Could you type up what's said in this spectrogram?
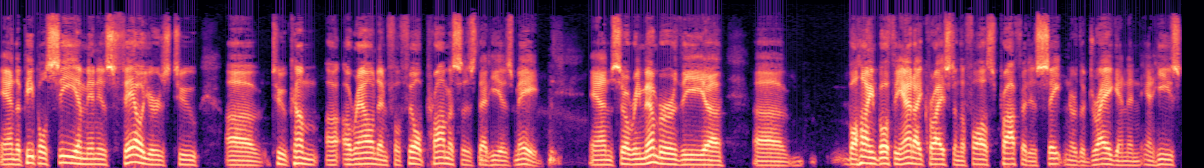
and the people see him in his failures to uh, to come uh, around and fulfill promises that he has made. And so, remember the uh, uh, behind both the Antichrist and the false prophet is Satan or the dragon, and, and he's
